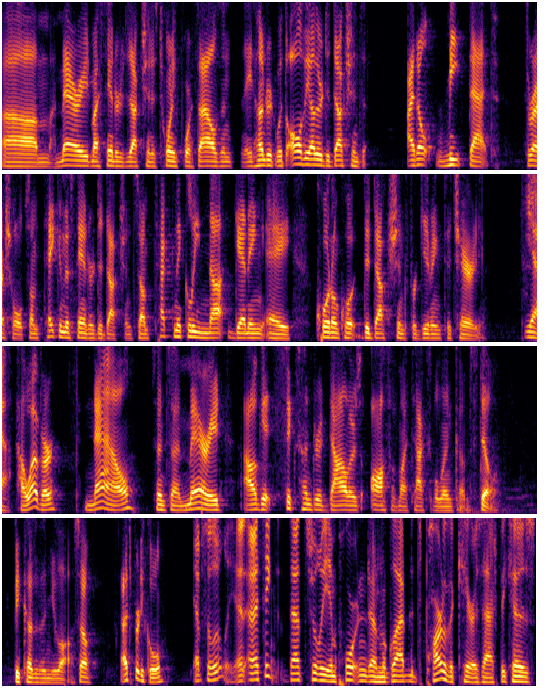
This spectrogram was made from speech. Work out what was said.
Um, I'm married. My standard deduction is twenty four thousand eight hundred. With all the other deductions, I don't meet that threshold. So I'm taking the standard deduction. So I'm technically not getting a quote unquote deduction for giving to charity. Yeah. However, now since I'm married, I'll get $600 off of my taxable income still because of the new law. So that's pretty cool. Absolutely. And, I think that's really important. And I'm glad it's part of the CARES Act because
